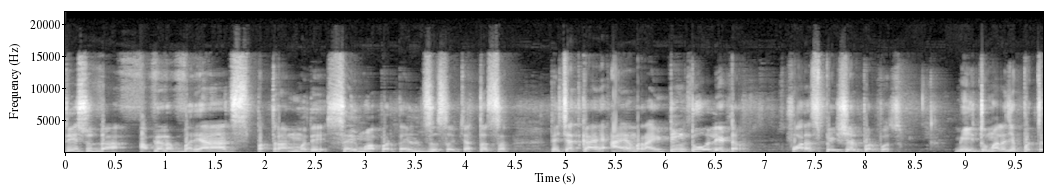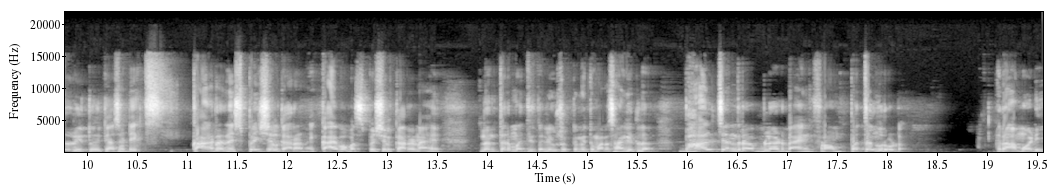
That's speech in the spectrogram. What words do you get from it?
ते सुद्धा आपल्याला बऱ्याच पत्रांमध्ये सेम वापरता येईल जसंच्या तसं. त्याच्यात काय I am writing to a letter for a special purpose मी तुम्हाला जे पत्र लिहितोय त्यासाठी एक कारण आहे स्पेशल कारण आहे. काय बाबा स्पेशल कारण आहे? नंतर मग तिथं लिहू शकतो. मी तुम्हाला सांगितलं Bhalchandra blood bank from Patang road Ramwadi.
